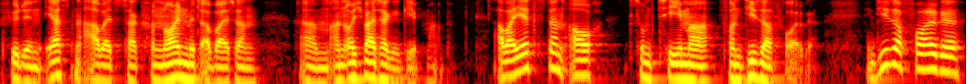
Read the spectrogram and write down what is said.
für den ersten Arbeitstag von neuen Mitarbeitern ähm, an euch weitergegeben habe. Aber jetzt dann auch zum Thema von dieser Folge. In dieser Folge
